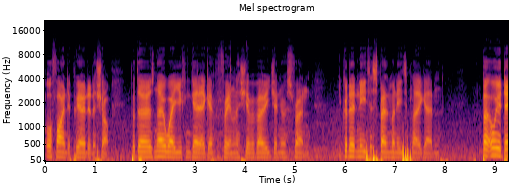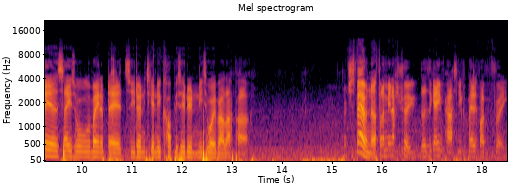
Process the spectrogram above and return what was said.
or find it pre-owned at a shop, but there's no way you can get it again for free unless you have a very generous friend. You're gonna need to spend money to play again. But all your data saves will remain updated, so you don't need to get new copies, so you don't need to worry about that part. Which is fair enough, and I mean that's true. There's a Game Pass and you can play the 5 for free.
